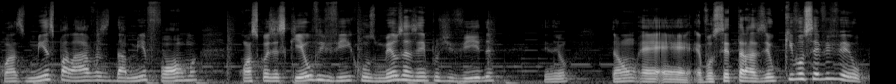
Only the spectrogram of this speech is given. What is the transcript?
com as minhas palavras, da minha forma, com as coisas que eu vivi, com os meus exemplos de vida, entendeu? Então é, é, é você trazer o que você viveu.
